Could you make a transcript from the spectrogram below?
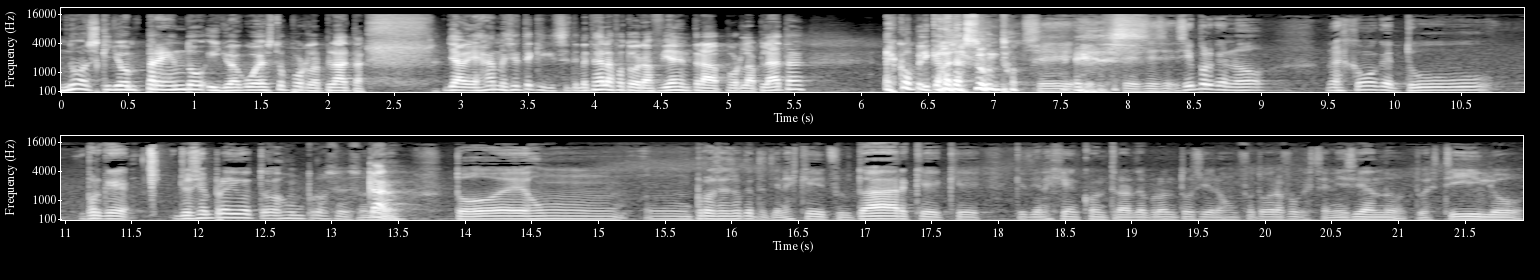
no, es que yo emprendo y yo hago esto por la plata. Ya déjame decirte que si te metes a la fotografía de entrada por la plata, es complicado el asunto. Sí, sí, sí, sí, sí, porque no, no es como que tú, porque yo siempre digo todo es un proceso, ¿no? Claro todo es un, un, proceso que te tienes que disfrutar, que, que, que, tienes que encontrar de pronto si eres un fotógrafo que está iniciando tu estilo,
